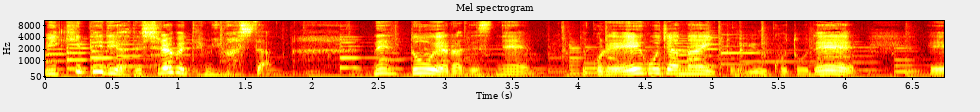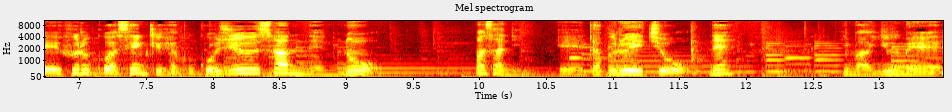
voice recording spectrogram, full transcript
ィキペディアで調べてみました。ね、どうやらですねこれ英語じゃないということで、えー、古くは1953年のまさに、えー、WHO ね今有名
